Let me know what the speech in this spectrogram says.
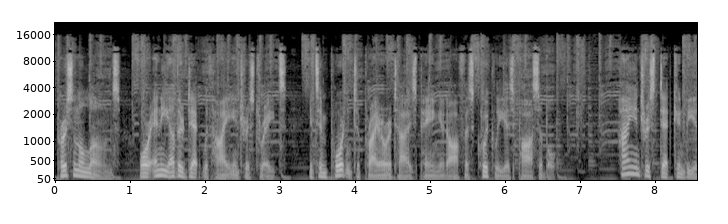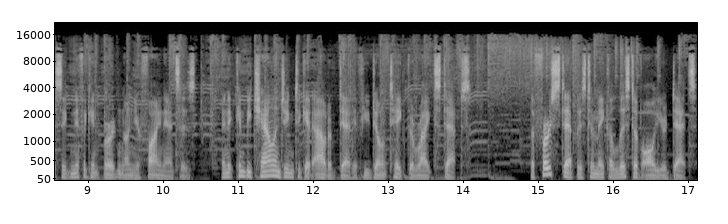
personal loans, or any other debt with high interest rates, it's important to prioritize paying it off as quickly as possible. High-interest debt can be a significant burden on your finances, and it can be challenging to get out of debt if you don't take the right steps. The first step is to make a list of all your debts,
